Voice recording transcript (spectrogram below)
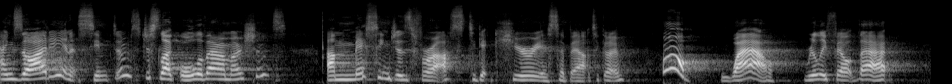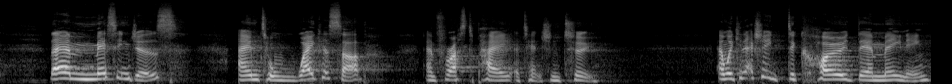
anxiety and its symptoms, just like all of our emotions, are messengers for us to get curious about, to go, oh, wow, really felt that. They are messengers aimed to wake us up and for us to pay attention to. And we can actually decode their meaning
